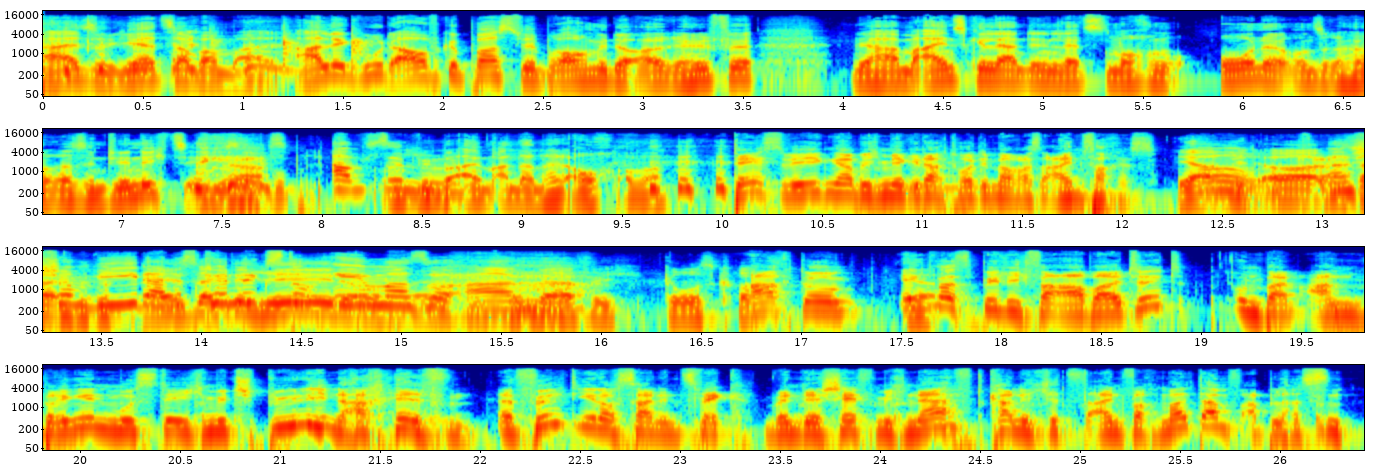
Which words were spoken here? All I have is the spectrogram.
Also jetzt aber mal. Alle gut aufgepasst, wir brauchen wieder eure Hilfe. Wir haben eins gelernt in den letzten Wochen, ohne unsere Hörer sind wir nichts in dieser Ja. Rubrik. Absolut. Und wie bei allem anderen halt auch, aber Deswegen habe ich mir gedacht, heute mal was Einfaches. ja. Oh, mit, ah, das schon wieder, das ja kündigst du immer so das ist Schon an. nervig. Großkopf. Achtung, etwas billig verarbeitet und beim Anbringen musste ich mit Spüli nachhelfen. Erfüllt jedoch seinen Zweck. Wenn der Chef mich nervt, kann ich jetzt einfach mal Dampf ablassen.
